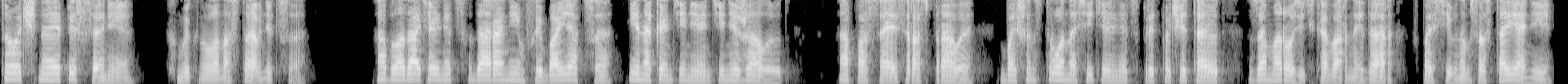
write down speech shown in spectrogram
Точное описание, хмыкнула наставница. Обладательниц дара нимфы боятся и на континенте не жалуют. Опасаясь расправы, большинство носительниц предпочитают заморозить коварный дар в пассивном состоянии.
